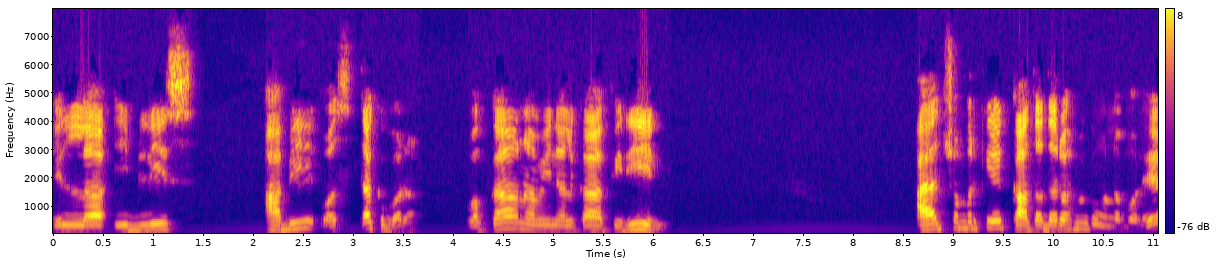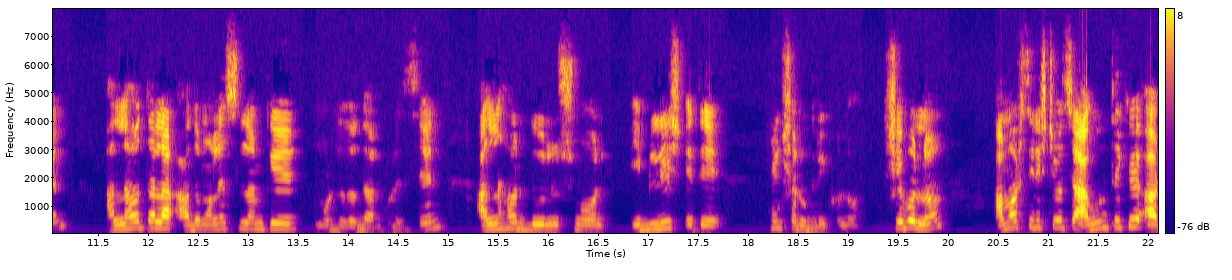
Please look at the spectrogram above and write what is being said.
ইল্লা ইবলিস আবি ওয়াস্তাকবারা মিনাল কাফিরিন আয়াত সম্পর্কে কাতাদা বলেন, আল্লাহ তাআলা আদম আলাইহিস সালামকে মর্যাদা দান করেছেন। আল্লাহর ইবলিস এতে হিংসার উদ্রিক হলো। সে বলল, আমার সৃষ্টি হচ্ছে আগুন থেকে আর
